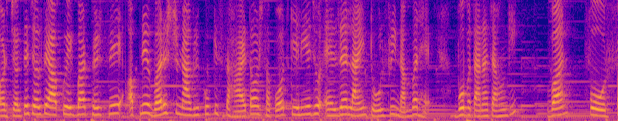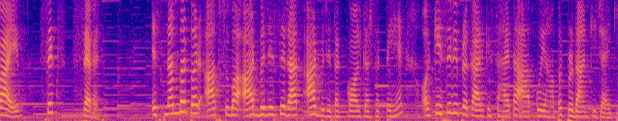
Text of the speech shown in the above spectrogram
और चलते चलते आपको एक बार फिर से अपने वरिष्ठ नागरिकों की सहायता और सपोर्ट के लिए जो elder line toll free number है वो बताना चाहूँगी। One four five six seven. इस नंबर पर आप सुबह आठ बजे से रात आठ बजे तक कॉल कर सकते हैं और किसी भी प्रकार की सहायता आपको यहाँ पर प्रदान की जाएगी।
